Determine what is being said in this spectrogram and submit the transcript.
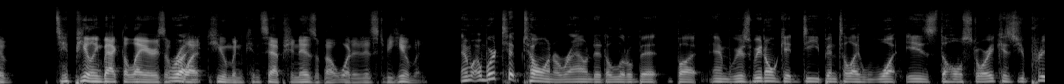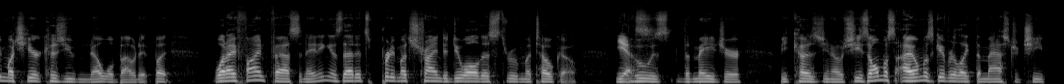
of t- peeling back the layers of Right. what human conception is about what it is to be human. And we're tiptoeing around it a little bit, but and because we don't get deep into like what is the whole story, because you're pretty much here because you know about it. But what I find fascinating is that it's pretty much trying to do all this through Motoko, Yes. who is the major, because you know she's almost. I almost give her like the Master Chief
